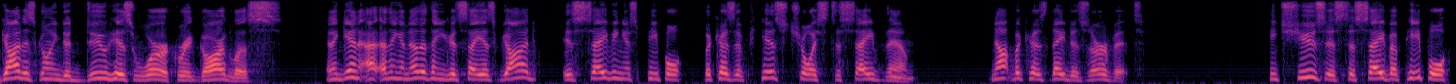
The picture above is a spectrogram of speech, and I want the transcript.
God is going to do his work regardless. And again, I think another thing you could say is God is saving his people because of his choice to save them, not because they deserve it. He chooses to save a people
